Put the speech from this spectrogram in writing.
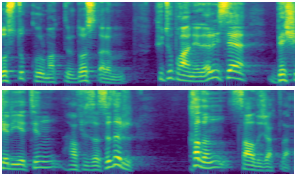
dostluk kurmaktır dostlarım. Kütüphaneler ise beşeriyetin hafızasıdır. Kalın sağlıcakla.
